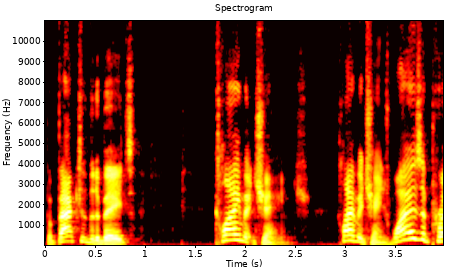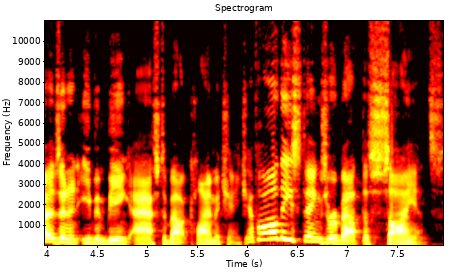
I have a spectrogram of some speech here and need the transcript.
but back to the debates. Climate change. Climate change. Why is a president even being asked about climate change? If all these things are about the science,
